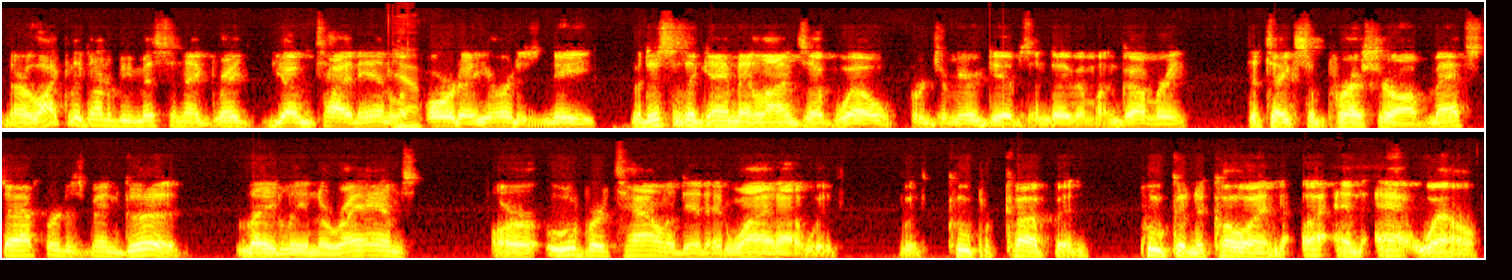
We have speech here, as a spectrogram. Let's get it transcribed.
They're likely going to be missing that great young tight end, Yeah. LaPorta. He hurt his knee. But this is a game that lines up well for Jahmyr Gibbs and David Montgomery to take some pressure off. Matt Stafford has been good lately, and the Rams are uber talented at wideout with, with Cooper Kupp and Puka Nacua and, uh, and Atwell.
